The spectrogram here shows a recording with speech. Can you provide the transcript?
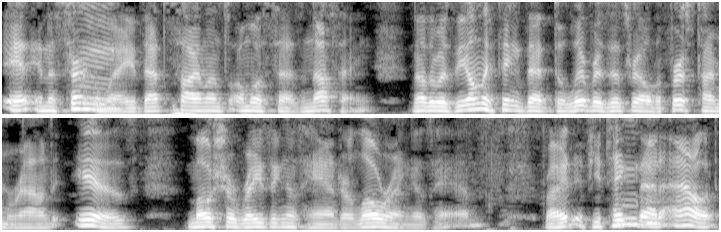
In, in a certain hmm. way, that silence almost says nothing. In other words, the only thing that delivers Israel the first time around is Moshe raising his hand or lowering his hands, right? If you take that mm-hmm. out,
